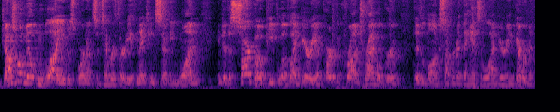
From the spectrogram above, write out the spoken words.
Joshua Milton Blahyi was born on September 30th, 1971, into the Sarpo people of Liberia, part of the Krahn tribal group that had long suffered at the hands of the Liberian government.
